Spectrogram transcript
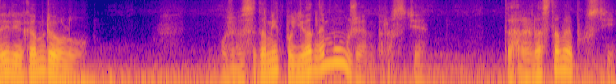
jít někam dolů. Můžeme se tam jít podívat? Nemůžeme prostě. Ta hra nás tam nepustí.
